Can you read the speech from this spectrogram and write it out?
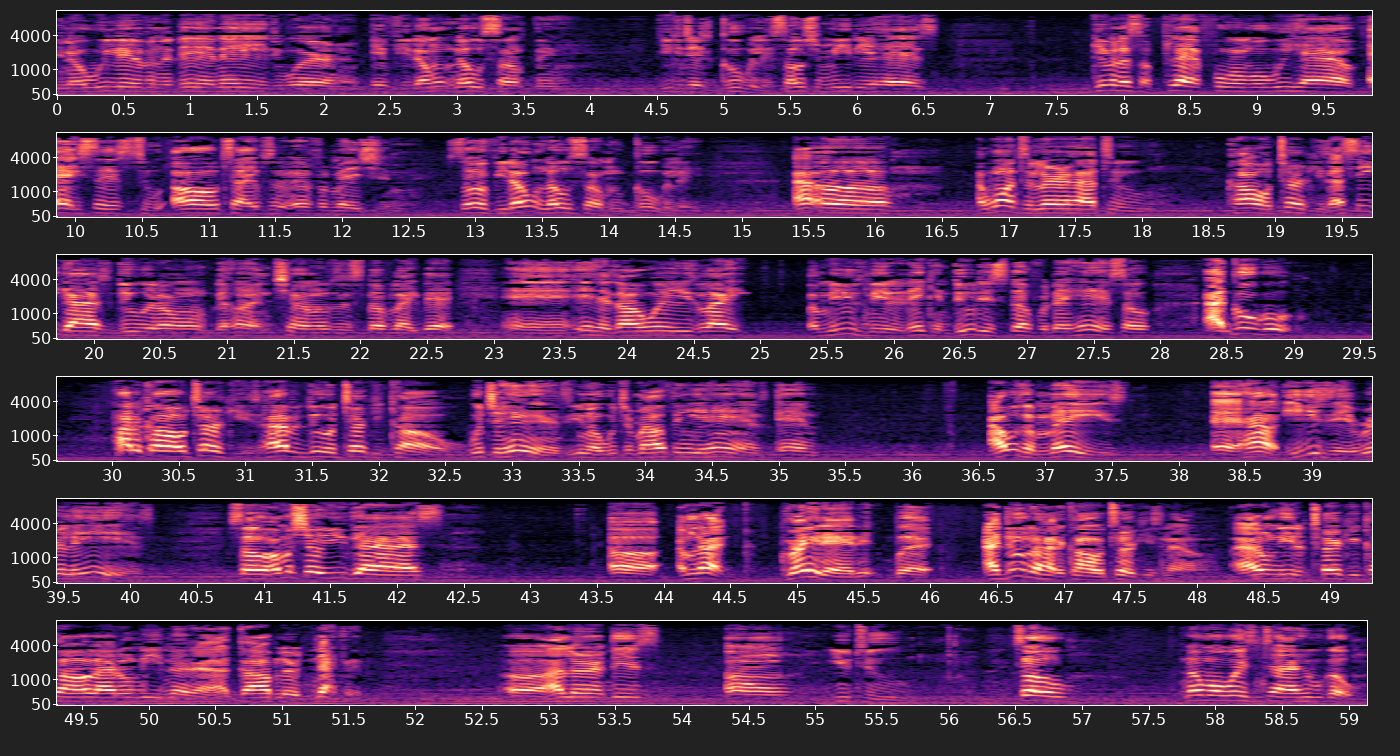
You know, we live in a day and age where if you don't know something, you can just Google it. Social media has given us a platform where we have access to all types of information. So if you don't know something, Google it. I uh I wanted to learn how to call turkeys. I see guys do it on the hunting channels and stuff like that, and it has always like amused me that they can do this stuff with their hands. So I googled how to call turkeys, how to do a turkey call with your hands, you know, with your mouth in your hands. And I was amazed at how easy it really is. So I'm gonna show you guys. Uh, I'm not great at it, but I do know how to call turkeys now. I don't need a turkey call. I don't need none of that. A gobbler, nothing. Uh, I learned this on YouTube. So, no more wasting time. Here we go.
